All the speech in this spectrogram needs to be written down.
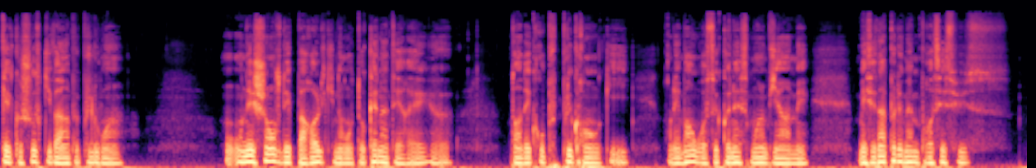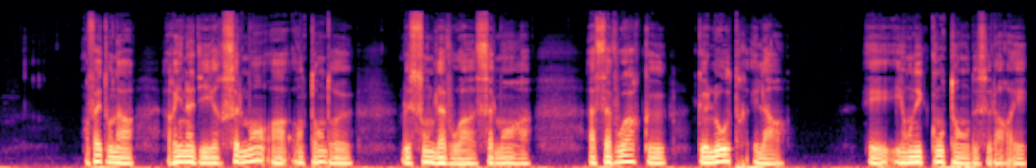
quelque chose qui va un peu plus loin. On, échange des paroles qui n'ont aucun intérêt euh, dans des groupes plus grands qui dont les membres se connaissent moins bien, mais mais c'est un peu le même processus. En fait, on n'a rien à dire, seulement à entendre le son de la voix, seulement à, à savoir que que l'autre est là, et, et, on est content de cela. Et,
